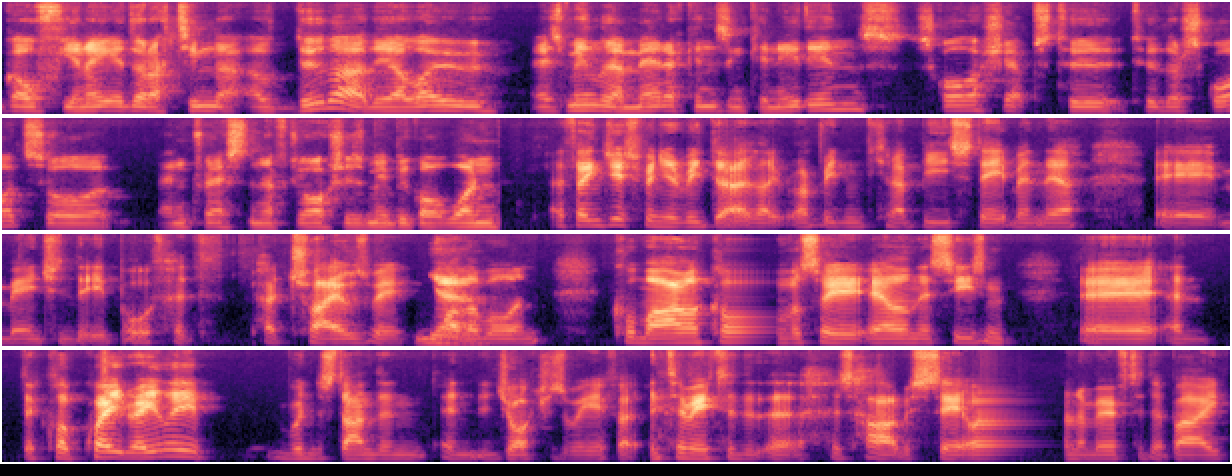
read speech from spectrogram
Gulf United are a team that will do that. They allow it's mainly Americans and Canadians scholarships to to their squad. So interesting if Josh has maybe got one. I think just when you read that, like I'm reading kind of Beith statement there, uh, mentioned that they both had had trials with yeah. Motherwell and Kilmarnock, obviously early in the season, and the club quite rightly wouldn't stand in, in Josh's way if it intimated that his heart was set on a move to Dubai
